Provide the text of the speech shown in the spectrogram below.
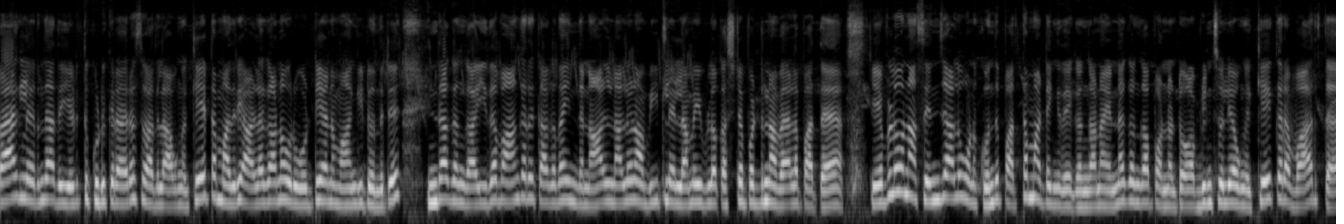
பேக்கில் இருந்து அதை எடுத்து கொடுக்குறாரு. ஸோ அதில் அவங்க கேட்ட மாதிரி அழகான ஒரு ஒட்டியானம் வாங்கிட்டு வந்துட்டு இந்தா கங்கா இதை வாங்குறதுக்காக தான் இந்த நாலு நாளும் நான் வீட்டில் எல்லாமே இவ்வளோ கஷ்டப்பட்டு நான் வேலை பார்த்தேன். எவ்வளோ நான் செஞ்சாலும் உனக்கு வந்து பத்த மாட்டேங்குதே கங்கா. நான் என்ன கங்கா பண்ணட்டும்? அப்படின்னு சொல்லி அவங்க கேட்குற வார்த்தை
